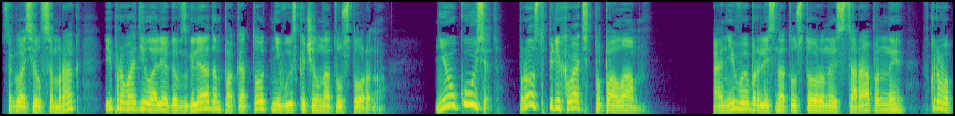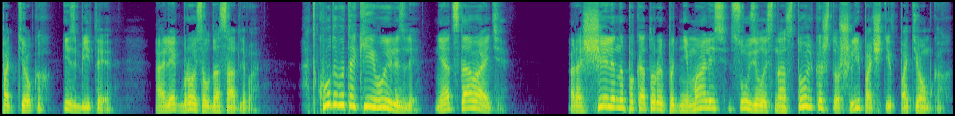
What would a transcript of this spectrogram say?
согласился мрак и проводил Олега взглядом, пока тот не выскочил на ту сторону. Не укусят, просто перехватит пополам. Они выбрались на ту сторону исцарапанные, в кровоподтеках, избитые. Олег бросил досадливо. «Откуда вы такие вылезли? Не отставайте!» Расщелина, по которой поднимались, сузилась настолько, что шли почти в потемках.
